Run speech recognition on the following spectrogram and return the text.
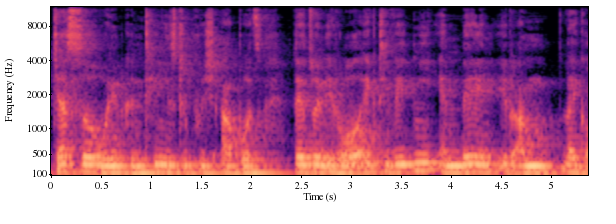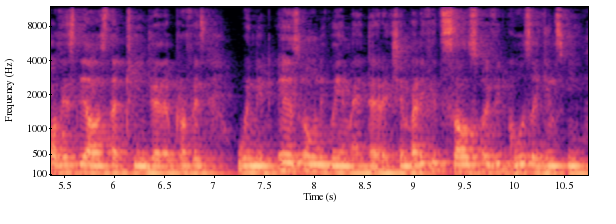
just so when it continues to push upwards that's when it will activate me and then it um like obviously i'll start to enjoy the profits when it is only going my direction. But if it sells or if it goes against me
